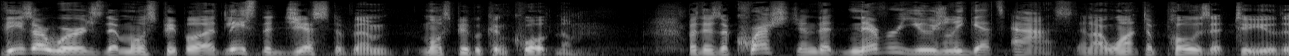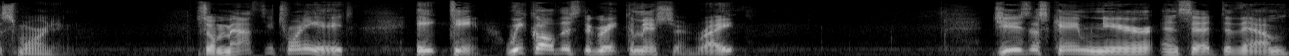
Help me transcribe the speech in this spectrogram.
These are words that most people, at least the gist of them, most people can quote them. But there's a question that never usually gets asked, and I want to pose it to you this morning. So Matthew 28, 18. We call this the Great Commission, right? Jesus came near and said to them,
